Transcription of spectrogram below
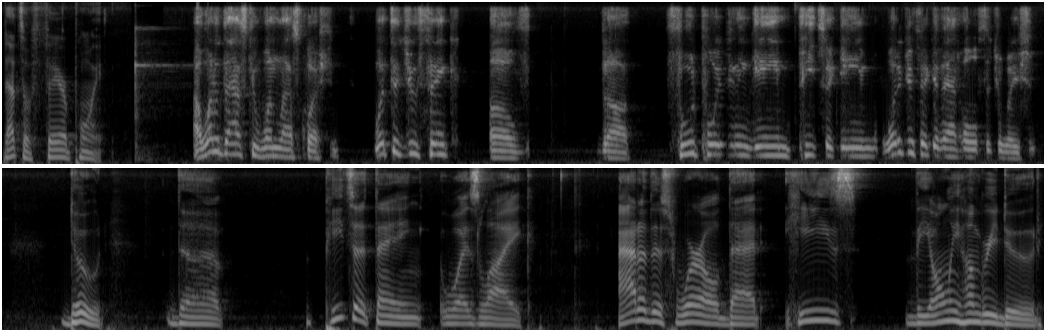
That's a fair point. i wanted to ask you one last question what did you think of the food poisoning game pizza game what did you think of that whole situation dude the pizza thing was like out of this world that he's the only hungry dude.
